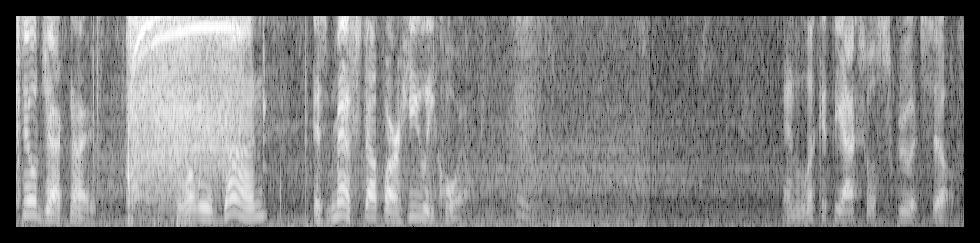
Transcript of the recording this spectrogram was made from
still jackknife. So what we have done is messed up our helicoil and look at the actual screw itself.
